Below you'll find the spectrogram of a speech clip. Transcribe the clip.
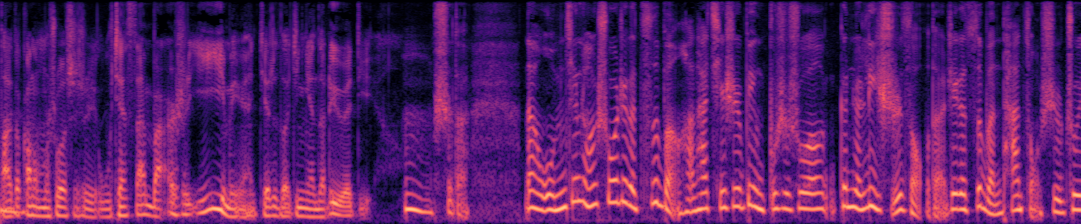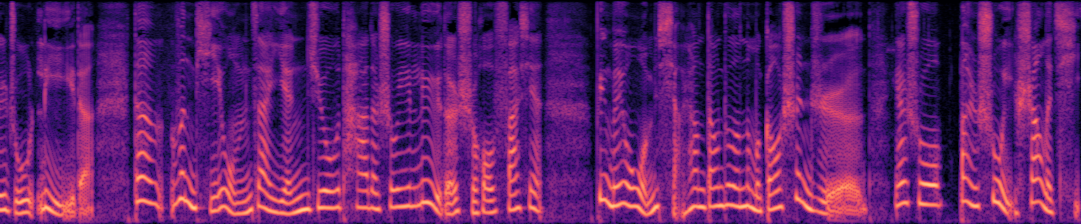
达到刚才我们说是是五千三百二十一亿美元，截止到今年的六月底。嗯，是的。那我们经常说这个资本哈，它其实并不是说跟着历史走的。这个资本它总是追逐利益的。但问题我们在研究它的收益率的时候，发现并没有我们想象当中的那么高，甚至应该说半数以上的企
